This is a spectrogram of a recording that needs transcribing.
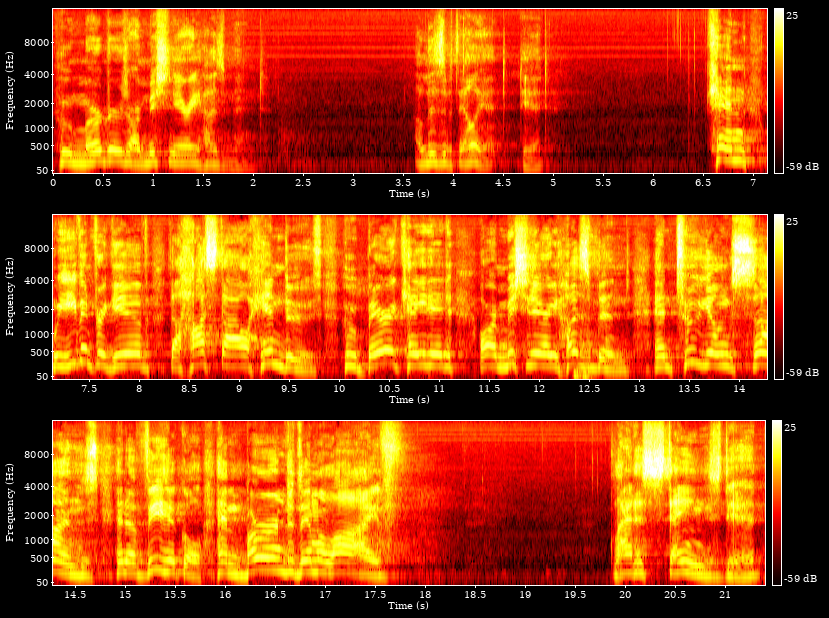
who murders our missionary husband. Elisabeth Elliot did. Can we even forgive the hostile Hindus who barricaded our missionary husband and two young sons in a vehicle and burned them alive? Gladys Staines did.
